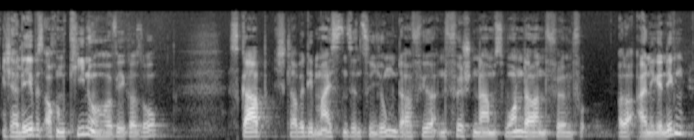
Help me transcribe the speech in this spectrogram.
Ich erlebe es auch im Kino häufiger so. Es gab, ich glaube, die meisten sind zu jung dafür, einen Fisch namens Wanda, ein Film, oder einige nicken.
